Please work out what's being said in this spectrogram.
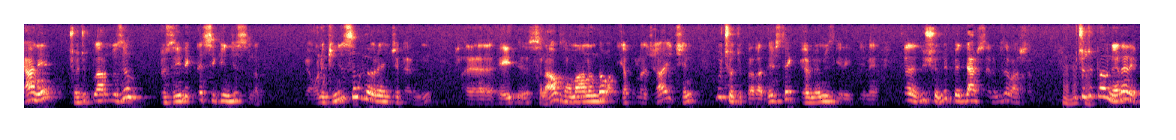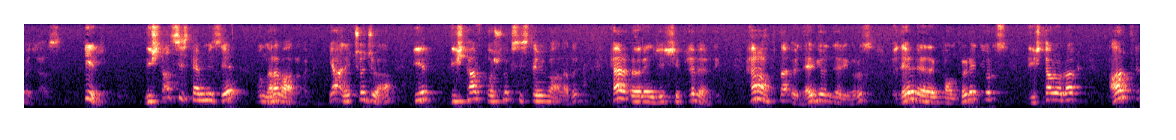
Yani çocuklarımızın özellikle 8. sınıf ve 12. sınıf öğrencilerinin e, eğ- sınav zamanında yapılacağı için bu çocuklara destek vermemiz gerektiğini e, düşündük ve derslerimize başladık. Bu çocuklar neler yapacağız? Bir, dijital sistemimizi bunlara bağladık. Yani çocuğa bir dijital koçluk sistemi bağladık. Her öğrenciye şifre verdik. Her hafta ödev gönderiyoruz. Ödevleri kontrol ediyoruz. Dijital olarak artı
